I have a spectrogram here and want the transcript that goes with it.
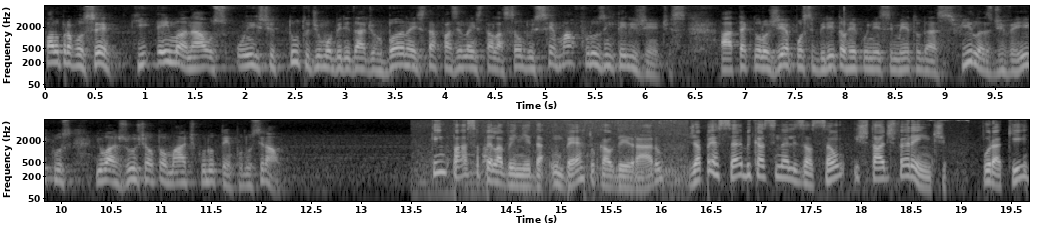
Falo para você que em Manaus, o Instituto de Mobilidade Urbana está fazendo a instalação dos semáforos inteligentes. A tecnologia possibilita o reconhecimento das filas de veículos e o ajuste automático do tempo do sinal. Quem passa pela Avenida Humberto Caldeiraro já percebe que a sinalização está diferente. Por aqui,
